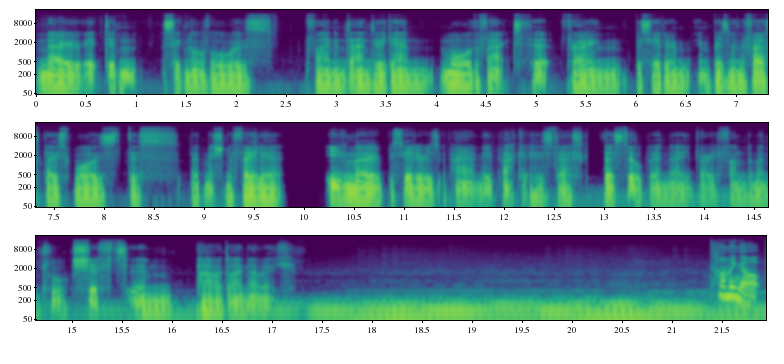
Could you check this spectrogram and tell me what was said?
No, it didn't signal all was fine and dandy again. More the fact that throwing Beseda in, in prison in the first place was this admission of failure. Even though Beseda is apparently back at his desk, there's still been a very fundamental shift in power dynamic. Coming up,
